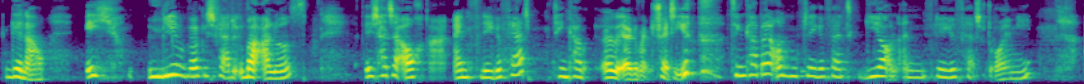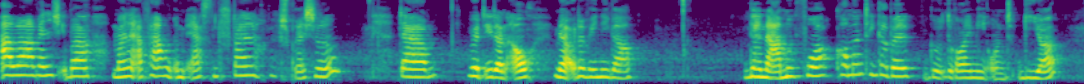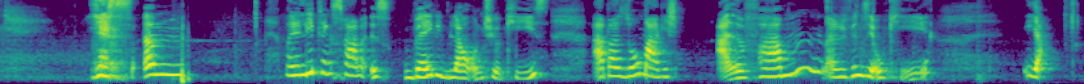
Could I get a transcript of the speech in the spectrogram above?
genau. Ich liebe wirklich Pferde über alles. Ich hatte auch ein Pflegepferd. Tinker, äh, eher gesagt Chatty, Tinkerbell und ein Pflegepferd Gia und ein Pflegepferd Träumi. Aber wenn ich über meine Erfahrung im ersten Stall spreche, da wird ihr dann auch mehr oder weniger der Name vorkommen. Tinkerbell, Träumi und Gia. Yes! Ähm, meine Lieblingsfarbe ist Babyblau und Türkis. Aber so mag ich alle Farben. Also ich finde sie okay. Ja,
